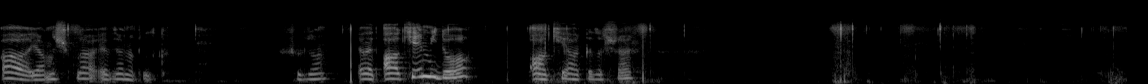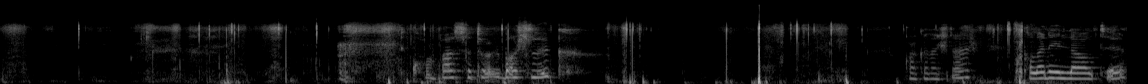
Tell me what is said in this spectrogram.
Aa yanlışlıkla evden atladık. Şuradan. Evet AK miydi o? AK arkadaşlar. Kompansatör başlık. Arkadaşlar kalan 56.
